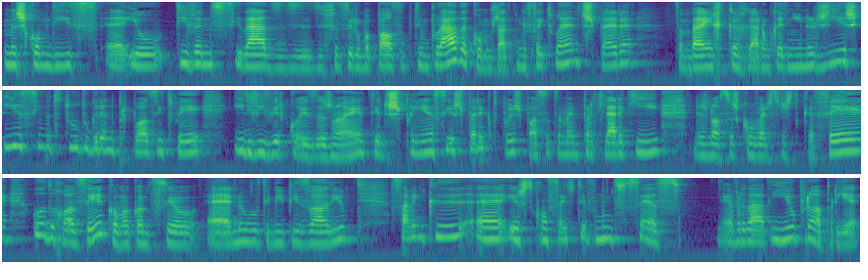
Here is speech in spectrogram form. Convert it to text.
Mas, como disse, uh, eu tive a necessidade de, de fazer uma pausa de temporada, como já tinha feito antes, para também recarregar um bocadinho energias e, acima de tudo, o grande propósito é ir viver coisas, não é? Ter experiências para que depois possa também partilhar aqui nas nossas conversas de café ou de rosé, como aconteceu uh, no último episódio. Sabem que uh, este conceito teve muito sucesso. É verdade, e eu própria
